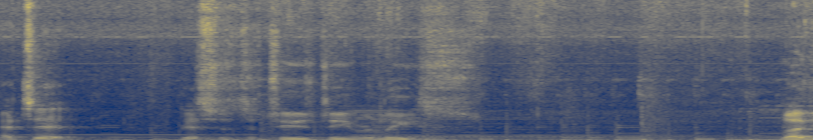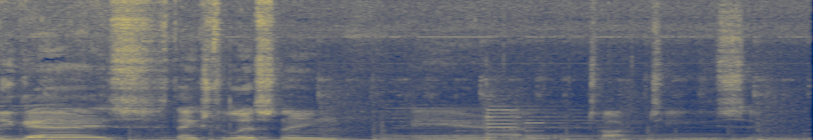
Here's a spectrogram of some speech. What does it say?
that's it. This is the Tuesday release. Love you guys. Thanks for listening. And I will talk to you soon.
